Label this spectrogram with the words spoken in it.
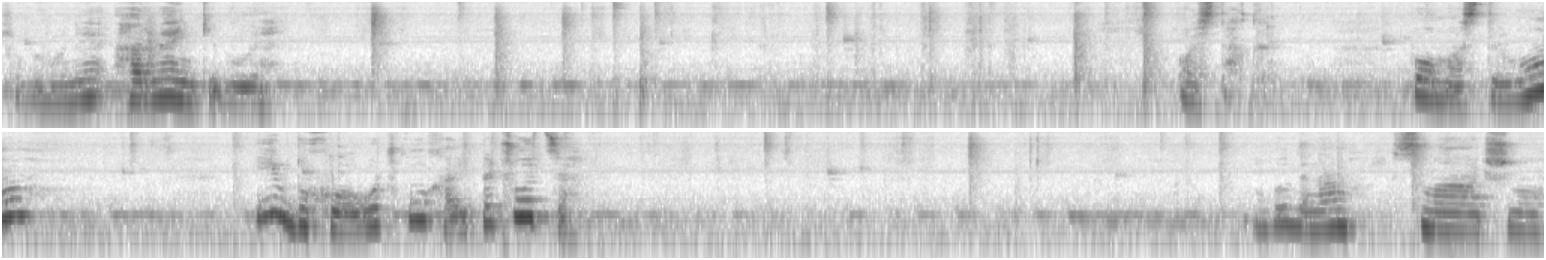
Щоб вони гарненькі були. Ось так. Помастимо і в духовочку хай печуться. І буде нам смачно.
